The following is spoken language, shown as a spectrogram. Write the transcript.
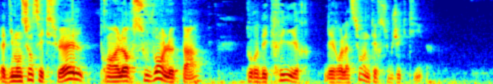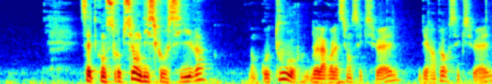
La dimension sexuelle prend alors souvent le pas pour décrire les relations intersubjectives. Cette construction discursive, donc autour de la relation sexuelle, des rapports sexuels,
